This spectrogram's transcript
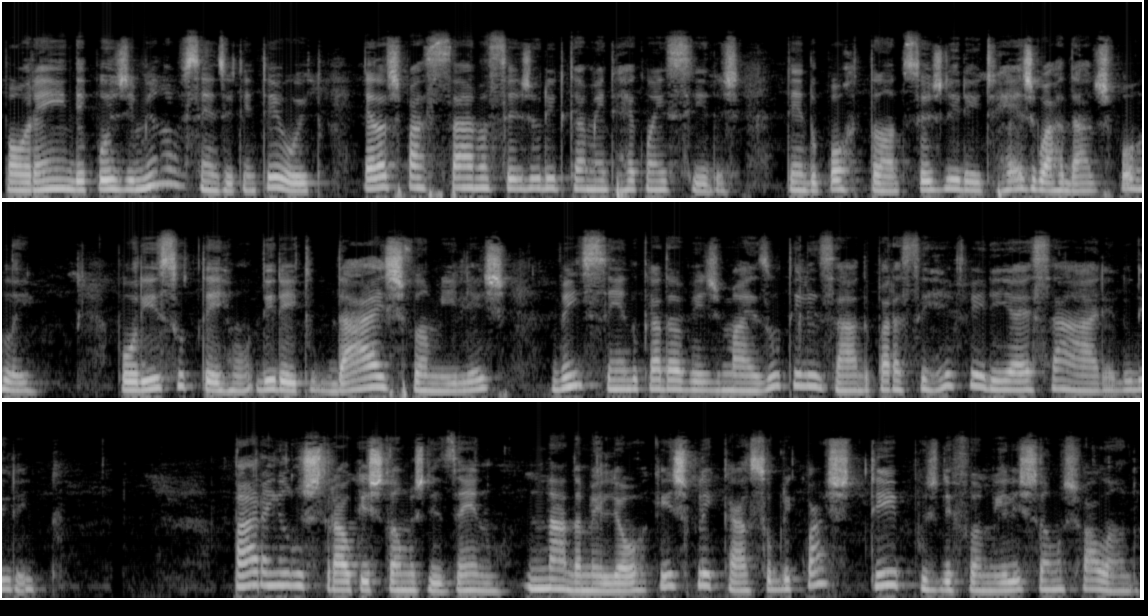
Porém, depois de 1988, elas passaram a ser juridicamente reconhecidas, tendo, portanto, seus direitos resguardados por lei. Por isso, o termo direito das famílias vem sendo cada vez mais utilizado para se referir a essa área do direito. Para ilustrar o que estamos dizendo, nada melhor que explicar sobre quais tipos de família estamos falando,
